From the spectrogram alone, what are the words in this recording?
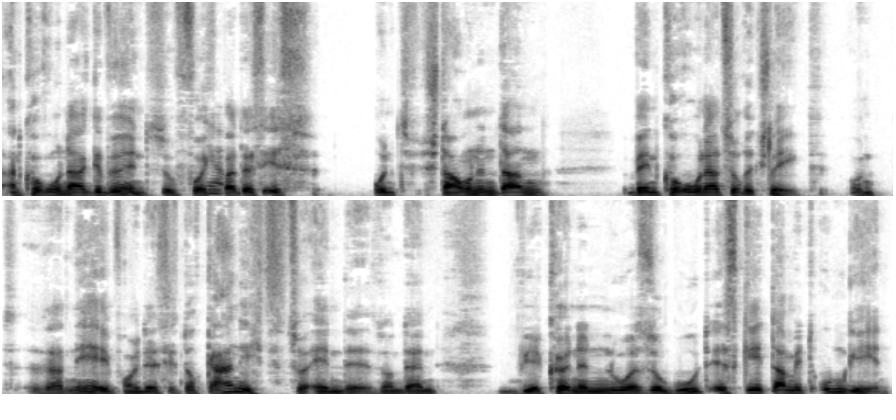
an Corona gewöhnt. So furchtbar ja. das ist, und staunen dann, wenn Corona zurückschlägt. Und sagt, nee, Freunde, es ist noch gar nichts zu Ende, sondern wir können nur so gut es geht damit umgehen.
